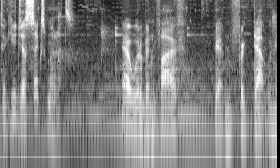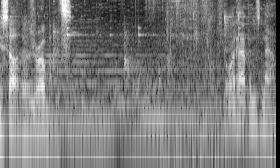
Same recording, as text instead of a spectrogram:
Took you just six minutes. Yeah, it would have been five if you hadn't freaked out when you saw those robots. So what happens now?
